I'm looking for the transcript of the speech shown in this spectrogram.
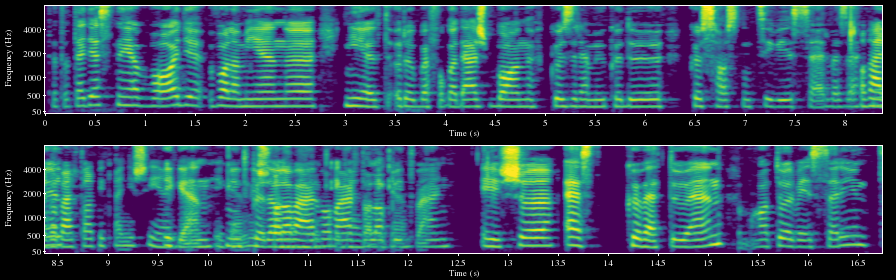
tehát a tegyesznél, vagy valamilyen nyílt örökbefogadásban közreműködő közhasznú civil szervezetnél. A Várva Várt Alapítvány is ilyen? Igen, igen mint például a Várva Várt Alapítvány. Igen. És ezt követően a törvény szerint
